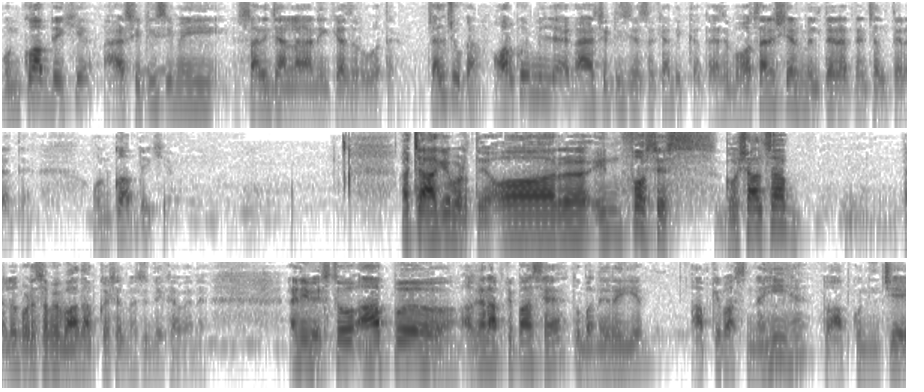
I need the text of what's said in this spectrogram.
उनको आप देखिए आईआरसीटीसी में ही सारी जान लगाने की क्या ज़रूरत है? चल चुका, और कोई मिल जाएगा आईआरसीटीसी जैसा क्या दिक्कत है? ऐसे बहुत सारे शेयर मिलते रहते हैं, चलते रहते हैं। उनको आप देखिए। अच्छा आगे बढ़ते हैं, और इन्फोसिस घोषाल साहब, पहले बड़े समय बाद आपका शायद मैसेज देखा मैंने। एनीवेज तो आप, अगर आपके पास है तो बने रहिए। आपके पास नहीं है तो आपको नीचे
